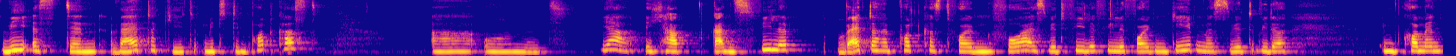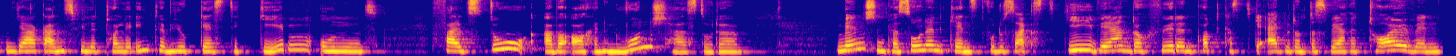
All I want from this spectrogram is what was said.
wie es denn weitergeht mit dem Podcast. Äh, und ja, ich habe ganz viele weitere Podcast-Folgen vor. Es wird viele, viele Folgen geben. Es wird wieder im kommenden Jahr ganz viele tolle Interviewgäste geben. Und falls du aber auch einen Wunsch hast oder Menschen, Personen kennst, wo du sagst, die wären doch für den Podcast geeignet und das wäre toll, wenn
